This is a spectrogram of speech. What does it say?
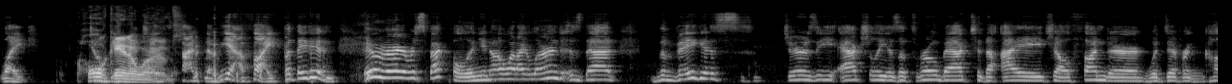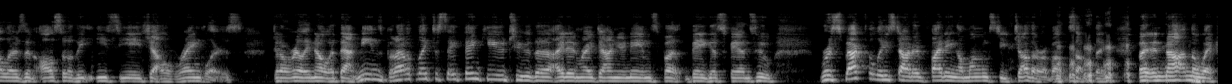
like Whole can of worms. of- yeah, fight, but they didn't. They were very respectful. And you know what I learned is that the Vegas jersey actually is a throwback to the IHL Thunder with different colors and also the ECHL Wranglers. Don't really know what that means, but I would like to say thank you to the I didn't write down your names, but Vegas fans who respectfully started fighting amongst each other about something, but not in the way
